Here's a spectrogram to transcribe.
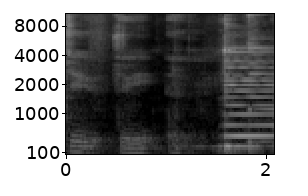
two, three, and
